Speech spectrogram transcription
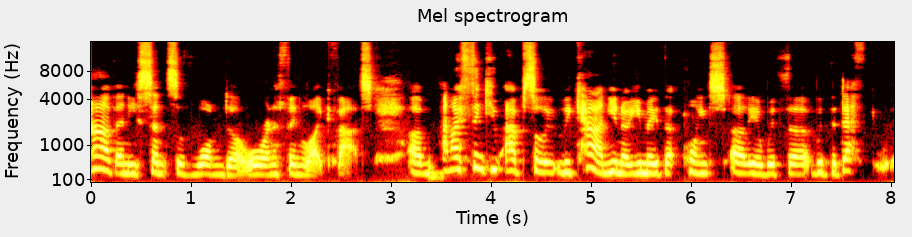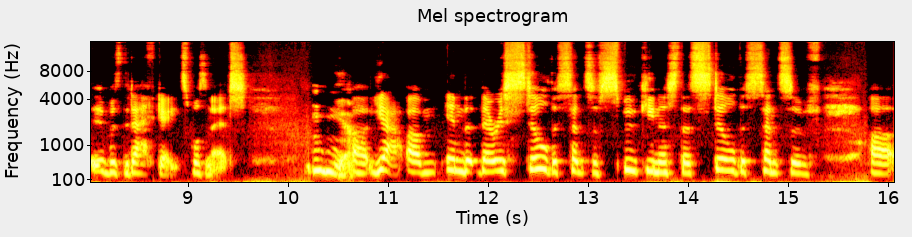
have any sense of wonder or anything like that um, and i think you absolutely can you know you made that point earlier with the with the death it was the death gates wasn't it Yeah. uh, yeah, um, in that there is still the sense of spookiness, there's still the sense of uh,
